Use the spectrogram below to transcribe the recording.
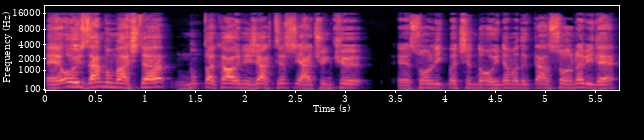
E, o yüzden bu maçta mutlaka oynayacaktır. Yani çünkü e, son lig maçında oynamadıktan sonra bile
